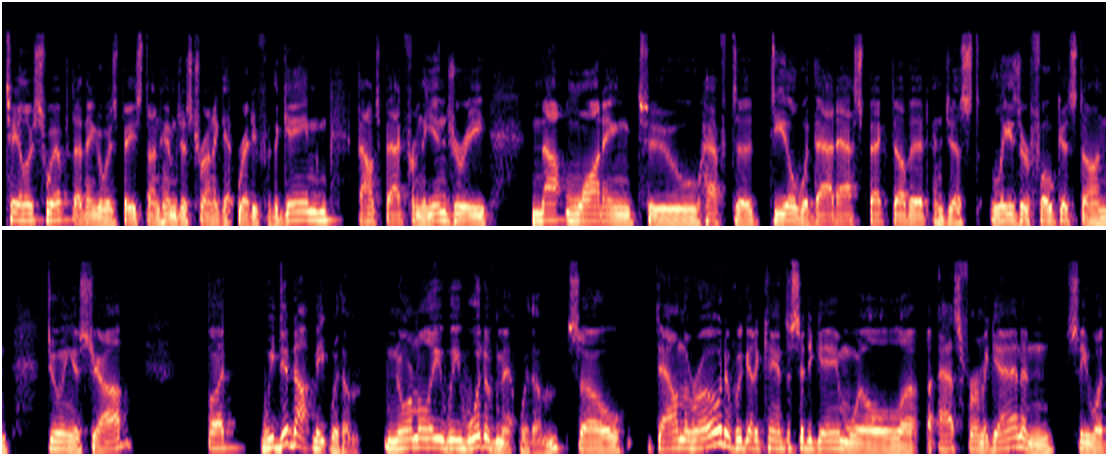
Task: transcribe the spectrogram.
Taylor Swift. I think it was based on him just trying to get ready for the game, bounce back from the injury not wanting to have to deal with that aspect of it and just laser focused on doing his job. But we did not meet with him. Normally, we would have met with him. So down the road, if we get a Kansas City game, we'll uh, ask for him again and see what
